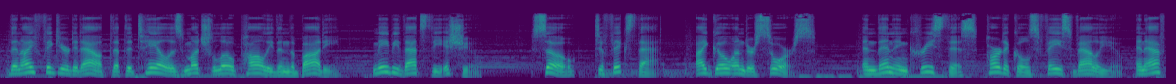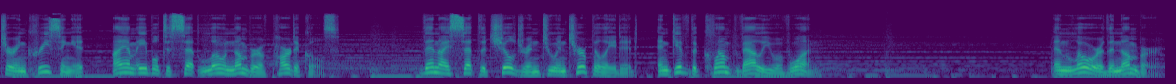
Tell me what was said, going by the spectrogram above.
Then I figured it out that the tail is much low poly than the body, maybe that's the issue. So, to fix that, I go under source. And then increase this particles face value, and after increasing it, I am able to set low number of particles. Then I set the children to interpolate it, and give the clump value of 1. And lower the number.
